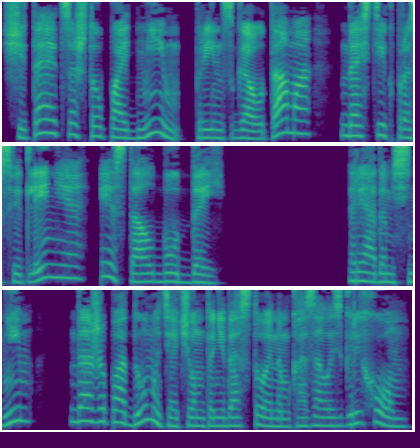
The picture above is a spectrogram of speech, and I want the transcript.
Считается, что под ним принц Гаутама достиг просветления и стал Буддой. Рядом с ним даже подумать о чем то недостойном казалось грехом.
